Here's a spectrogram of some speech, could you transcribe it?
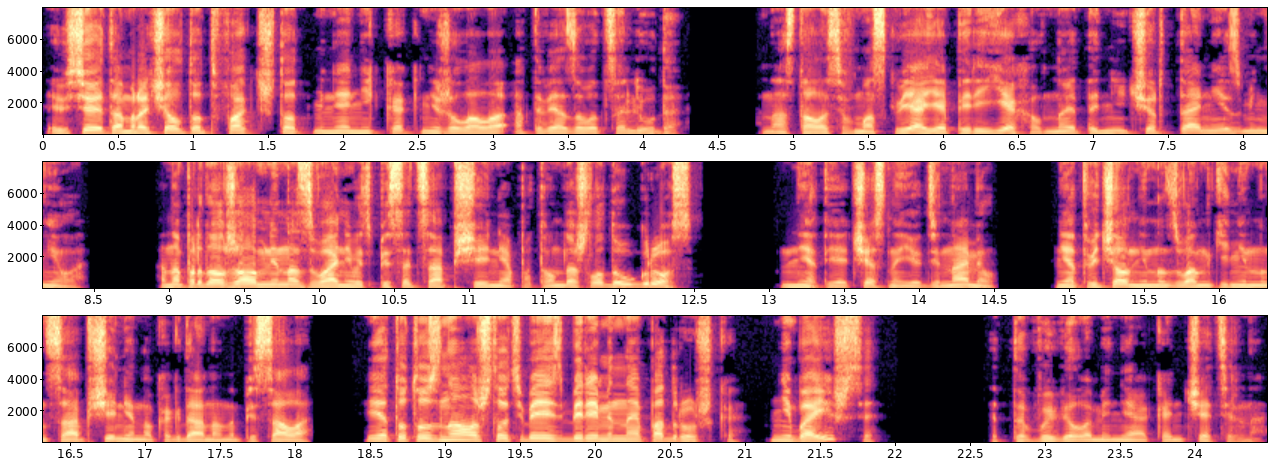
И все это омрачал тот факт, что от меня никак не желала отвязываться Люда. Она осталась в Москве, а я переехал, но это ни черта не изменило. Она продолжала мне названивать, писать сообщения, а потом дошло до угроз. Нет, я честно ее динамил, не отвечал ни на звонки, ни на сообщения, но когда она написала «Я тут узнала, что у тебя есть беременная подружка. Не боишься?» Это вывело меня окончательно.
